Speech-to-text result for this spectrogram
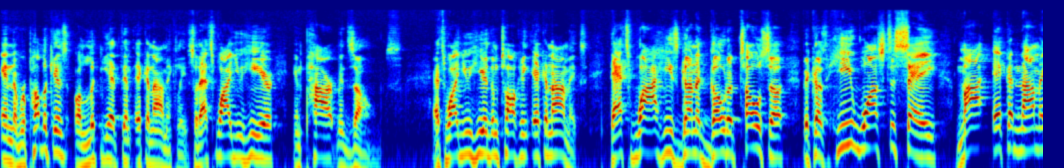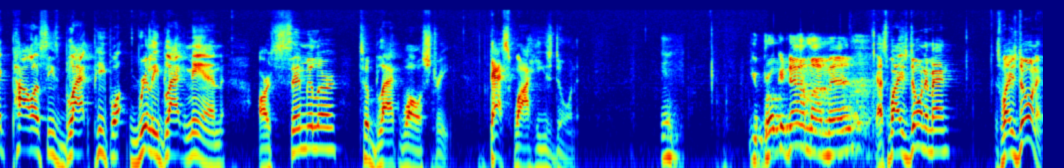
and the Republicans are looking at them economically. So that's why you hear empowerment zones. That's why you hear them talking economics. That's why he's going to go to Tulsa because he wants to say, my economic policies, black people, really black men, are similar to Black Wall Street. That's why he's doing it. Mm. You broke it down, my man. That's why he's doing it, man. That's why he's doing it.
